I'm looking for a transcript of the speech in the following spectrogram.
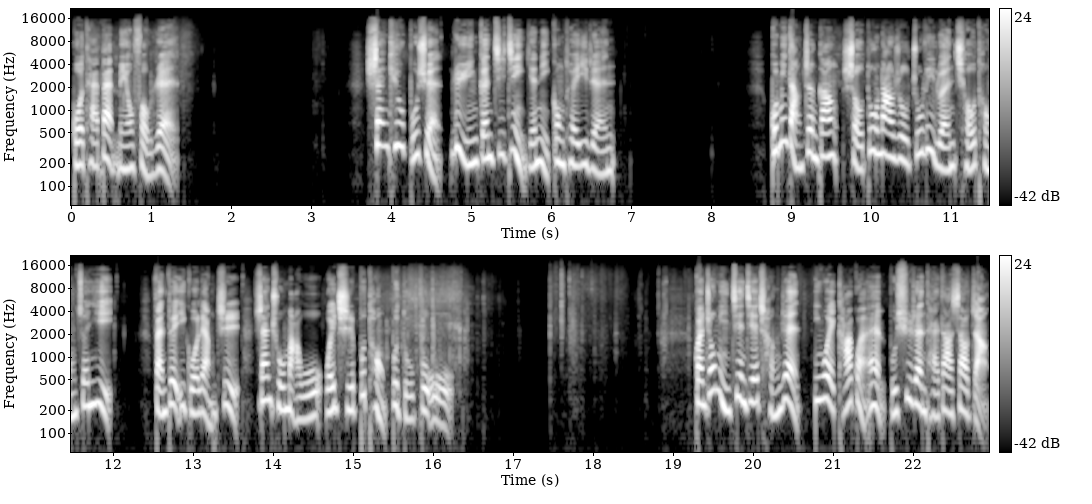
国台办没有否认。山 Q 补选，绿营跟激进也拟共推一人。国民党政纲首度纳入朱立伦求同尊异，反对一国两制，删除马吴，维持不统不独不武。管中敏间接承认，因为卡管案不续任台大校长，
